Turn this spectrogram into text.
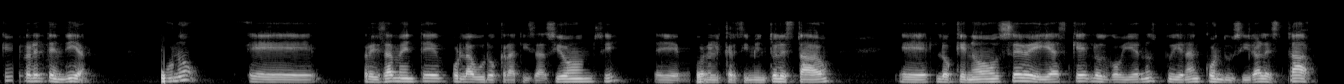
¿Qué pretendía? Uno, eh, precisamente por la burocratización, ¿sí? Eh, por el crecimiento del Estado, lo que no se veía es que los gobiernos pudieran conducir al Estado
